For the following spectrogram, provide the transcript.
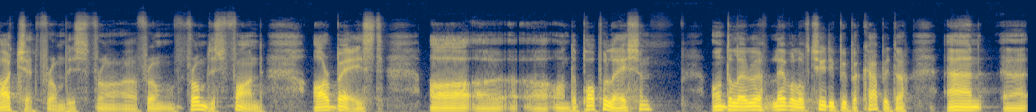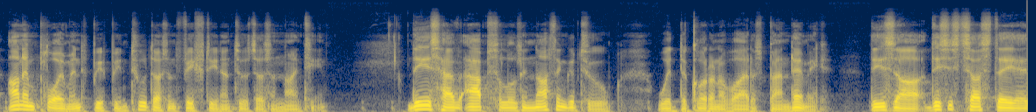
budget from this from uh, from from this fund are based uh, uh, on the population, on the level, level of GDP per capita, and uh, unemployment between 2015 and 2019. These have absolutely nothing to do with the coronavirus pandemic. These are this is just a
